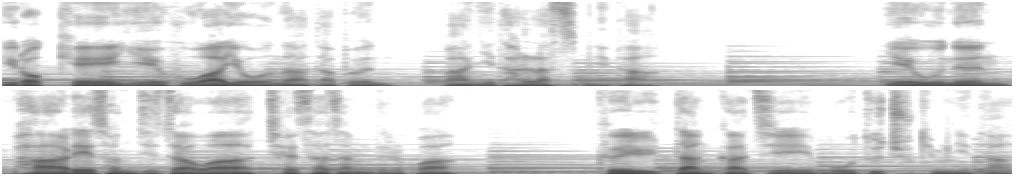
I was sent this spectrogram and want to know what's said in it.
이렇게 예후와 요나답은 많이 달랐습니다. 예후는 바알의 선지자와 제사장들과 그 일당까지 모두 죽입니다.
